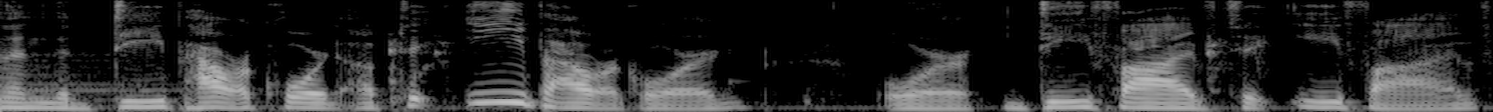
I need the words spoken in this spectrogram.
then the D power chord up to E power chord, or D5 to E5.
